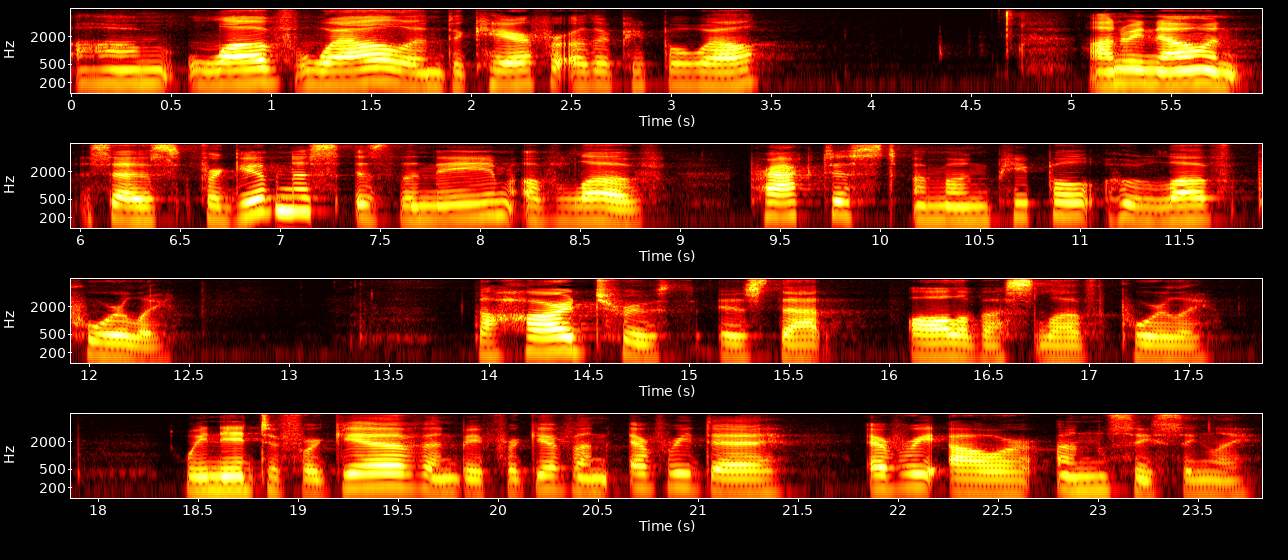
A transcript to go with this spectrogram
um, love well and to care for other people well? Henri Nouwen says, Forgiveness is the name of love practiced among people who love poorly. The hard truth is that all of us love poorly. We need to forgive and be forgiven every day, every hour, unceasingly.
